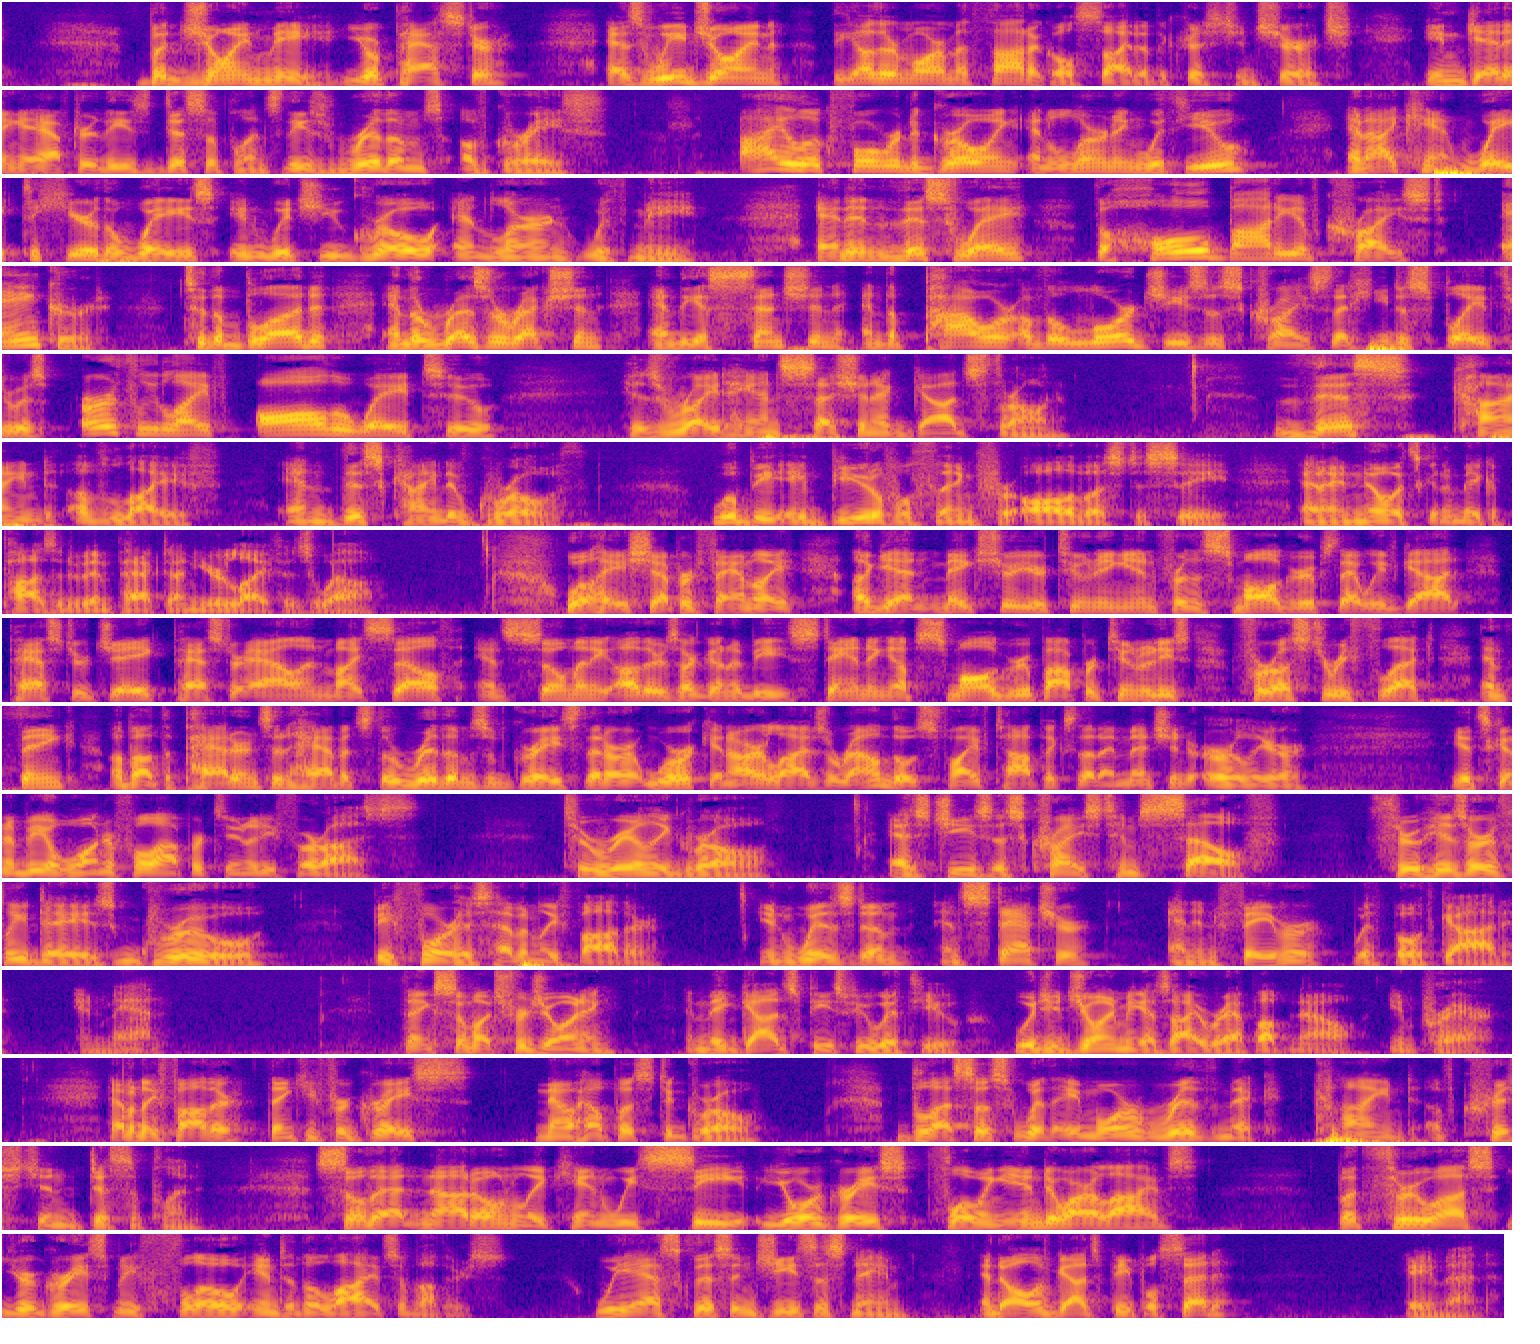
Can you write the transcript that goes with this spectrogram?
But join me, your pastor, as we join the other more methodical side of the Christian church in getting after these disciplines, these rhythms of grace. I look forward to growing and learning with you, and I can't wait to hear the ways in which you grow and learn with me. And in this way, the whole body of Christ, anchored to the blood and the resurrection and the ascension and the power of the Lord Jesus Christ that he displayed through his earthly life all the way to his right hand session at God's throne. This kind of life and this kind of growth will be a beautiful thing for all of us to see. And I know it's going to make a positive impact on your life as well. Well, hey, Shepherd family, again, make sure you're tuning in for the small groups that we've got. Pastor Jake, Pastor Allen, myself, and so many others are going to be standing up small group opportunities for us to reflect and think about the patterns and habits, the rhythms of grace that are at work in our lives around those five topics that I mentioned earlier. It's going to be a wonderful opportunity for us to really grow as Jesus Christ himself, through his earthly days, grew before his heavenly Father in wisdom and stature and in favor with both God and man. Thanks so much for joining, and may God's peace be with you. Would you join me as I wrap up now in prayer? Heavenly Father, thank you for grace. Now help us to grow. Bless us with a more rhythmic kind of Christian discipline so that not only can we see your grace flowing into our lives, but through us, your grace may flow into the lives of others. We ask this in Jesus' name, and all of God's people said, Amen.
